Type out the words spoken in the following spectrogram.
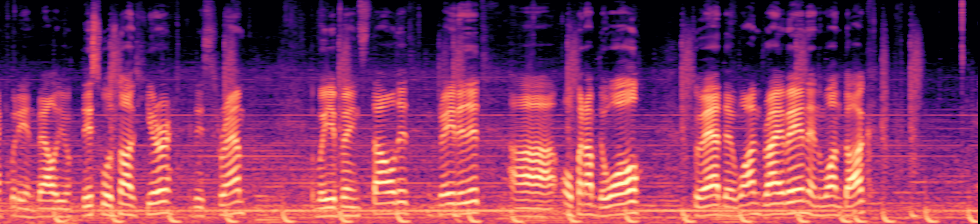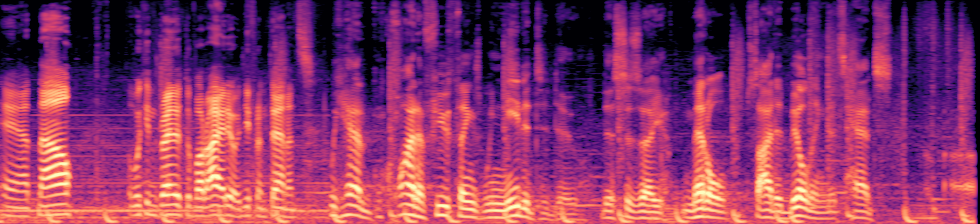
equity and value. This was not here, this ramp. We've installed it, graded it, uh, opened up the wall to add one drive-in and one dock. And now we can rent it to a variety of different tenants. We had quite a few things we needed to do. This is a metal sided building that's had uh,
